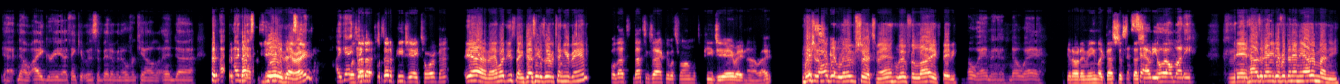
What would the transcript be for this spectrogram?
yeah. No, I agree. I think it was a bit of an overkill and uh, But, I- but unnecessary. that's the event, right? I get. Was that a was that a PGA Tour event? Yeah, man. What do you think? Does he deserve a ten year ban? Well, that's that's exactly what's wrong with the PGA right now, right? We should all get LIV shirts, man. LIV for life, baby. no way, man. No way. You know what I mean? Like that's just That's, that's Saudi oil money. Man, how's it any different than any other money?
